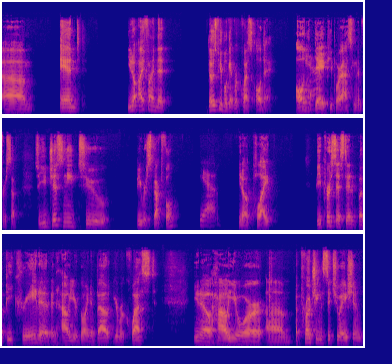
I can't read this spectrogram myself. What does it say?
Um, and you know i find that those people get requests all day. All yeah. day people are asking them for stuff. So you just need to be respectful. Yeah. You know polite. Be persistent but be creative in how you're going about your request you know how you're um, approaching the situation.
